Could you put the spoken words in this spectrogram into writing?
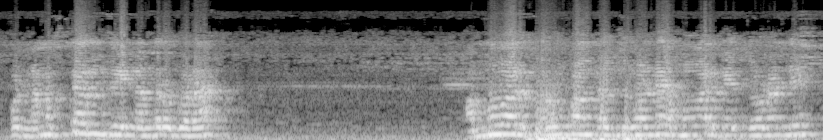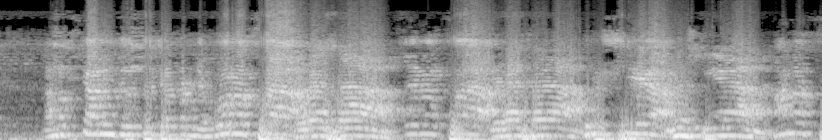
ఇప్పుడు నమస్కారం చేయండి అందరూ కూడా. అమ్మవారి స్వరూపాన్ని తెలుసుకోండి అమ్మవారికి చూడండి. నమస్కారం చేస్తూ చెప్పండి. ఊరస శిరస దృశ్య మనస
